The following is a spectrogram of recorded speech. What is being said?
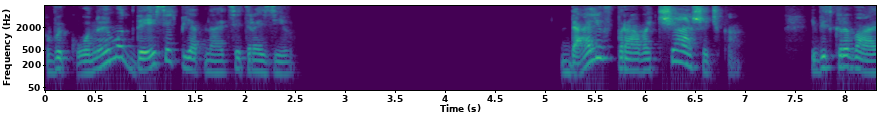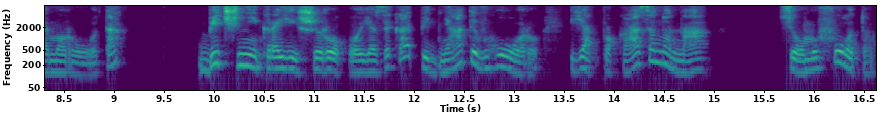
Виконуємо 10-15 разів. Далі вправа чашечка. Відкриваємо рота, бічні краї широкого язика підняти вгору, як показано на цьому фото.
